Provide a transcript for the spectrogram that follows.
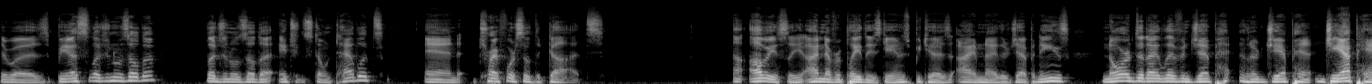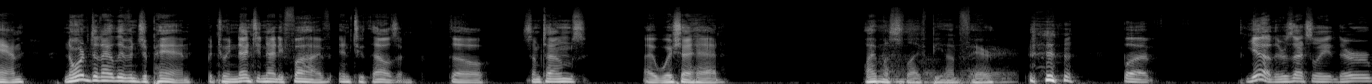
There was BS Legend of Zelda, Legend of Zelda Ancient Stone Tablets, and Triforce of the Gods. Uh, obviously, I never played these games because I am neither Japanese nor did I live in Japan, uh, Japan, Japan, nor did I live in Japan between 1995 and 2000. Though sometimes I wish I had. Why must life be unfair? but yeah, there's actually they're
